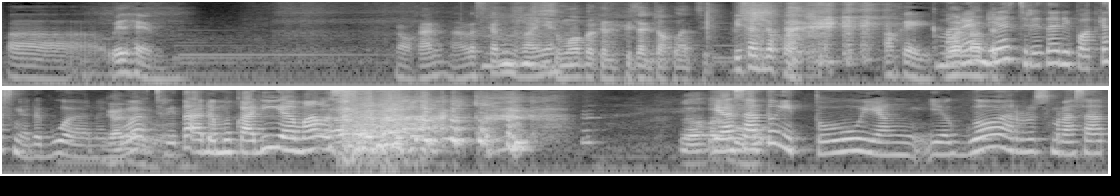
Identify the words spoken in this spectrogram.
uh, with him. No kan? Males kan mukanya? Semua berkat pisang coklat sih. pisang coklat. Oke gua kemarin dia cerita di podcast nggak ada gua. Nah lu. cerita ada muka dia males. Ya gua- satu itu yang ya gue harus merasa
